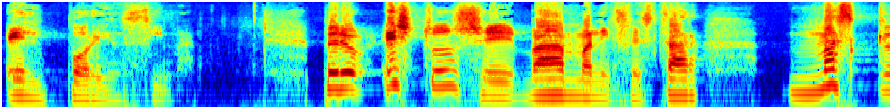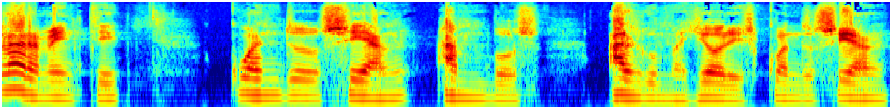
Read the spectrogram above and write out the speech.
él por encima. Pero esto se va a manifestar más claramente cuando sean ambos algo mayores, cuando sean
